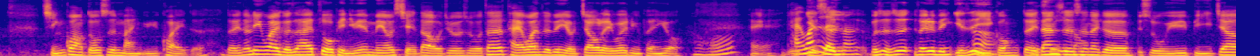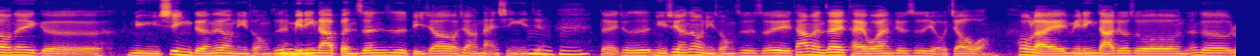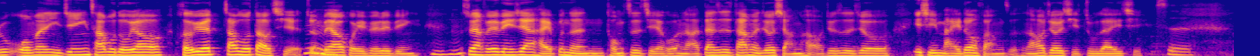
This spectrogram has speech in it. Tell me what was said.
情况都是蛮愉快的，对。那另外一个是她作品里面没有写到，就是说他在台湾这边有交了一位女朋友。哦。哎，也台湾人吗？不是，是菲律宾，也是移工，对，但是是那个属于比较那个女性的那种女同志，米琳达本身是比较像男性一点，嗯哼，对，就是女性的那种女同志，所以他们在台湾就是有交往。后来米琳达就说，那个如我们已经差不多要合约差不多到期了，准备要回菲律宾。嗯虽然菲律宾现在还不能同志结婚啦，但是他们就想好，就是就一起买一栋房子，然后就一起住在一起。是，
